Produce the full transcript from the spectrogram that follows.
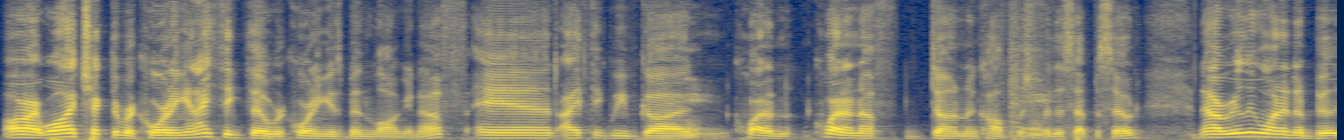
Alright, well I checked the recording, and I think the recording has been long enough, and I think we've got quite quite enough done accomplished for this episode. Now I really wanted to bu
